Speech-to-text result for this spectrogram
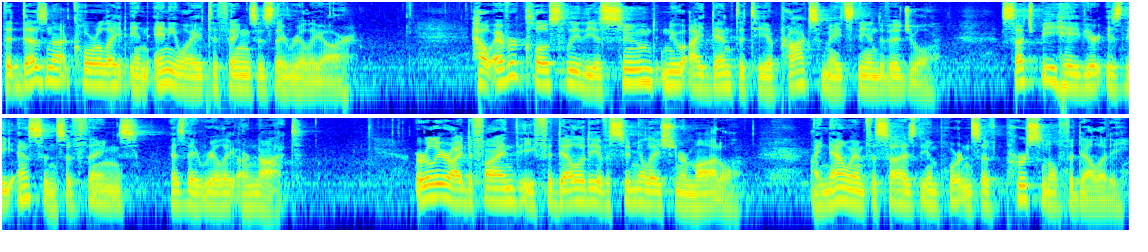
that does not correlate in any way to things as they really are. However closely the assumed new identity approximates the individual, such behavior is the essence of things as they really are not. Earlier, I defined the fidelity of a simulation or model. I now emphasize the importance of personal fidelity,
